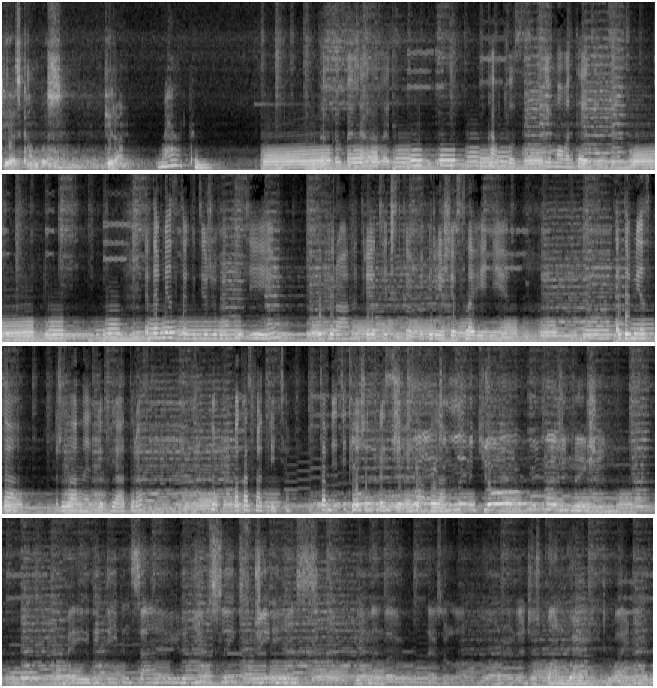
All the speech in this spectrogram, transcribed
Diaz Campus, Piran. Welcome. Добро пожаловать в кампус New Moment Ideas. Это место, где живут идеи, Купирана, Триотическое побережье в Словении. Это место желанное для креаторов. Ну, пока смотрите. Там действительно очень красиво было. Sleeps genius. Remember, there's a lot more than just one way to ideas.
